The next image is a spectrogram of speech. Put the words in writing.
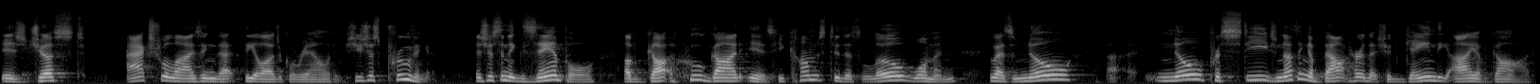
is just actualizing that theological reality. She's just proving it. It's just an example of God, who God is. He comes to this low woman who has no, no prestige, nothing about her that should gain the eye of God.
